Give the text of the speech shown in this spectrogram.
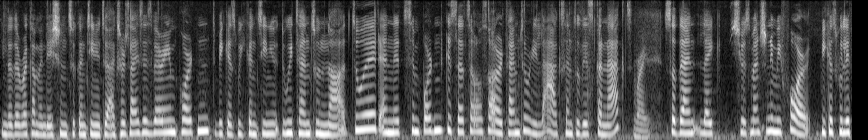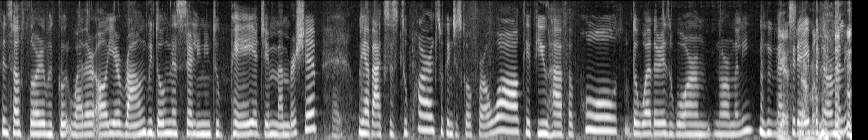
you know the recommendation to continue to exercise is very important because we continue we tend to not do it and it's important because that's also our time to relax and to disconnect Right. so then, like she was mentioning before, because we live in South Florida with good weather all year round, we don't necessarily need to pay a gym membership. Right. We have access to parks. We can just go for a walk. If you have a pool, the weather is warm normally, not Yes, today, but normally.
